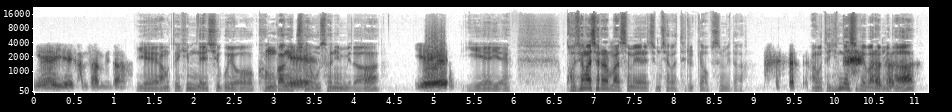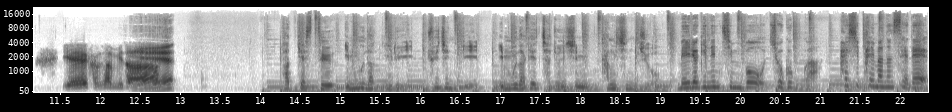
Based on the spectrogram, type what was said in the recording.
예, 예, 감사합니다. 예, 아무튼 힘내시고요. 건강이 예. 최우선입니다. 예, 예, 예. 고생하시라는 말씀에는 지금 제가 드릴 게 없습니다. 아무튼 힘내시기 바랍니다. 예, 감사합니다. 예. 팟캐스트 인문학 1위 최진기 인문학의 자존심 강신주 매력 있는 진보 조국과 88만 원 세대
